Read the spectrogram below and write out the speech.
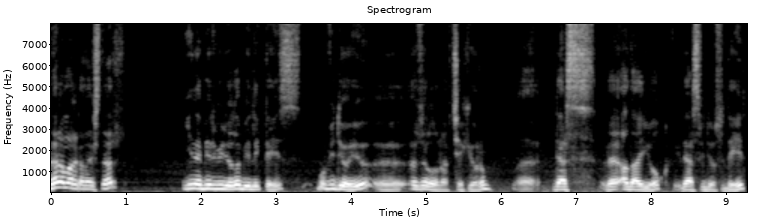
Merhaba arkadaşlar. Yine bir videoda birlikteyiz. Bu videoyu e, özel olarak çekiyorum. E, ders ve aday yok. Ders videosu değil.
